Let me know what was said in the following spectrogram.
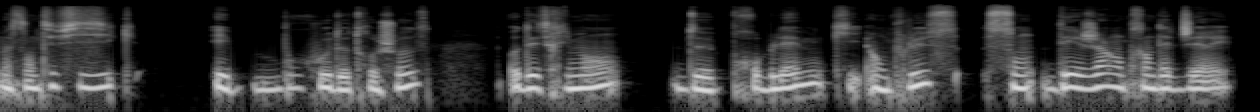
ma santé physique et beaucoup d'autres choses au détriment de problèmes qui en plus sont déjà en train d'être gérés.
